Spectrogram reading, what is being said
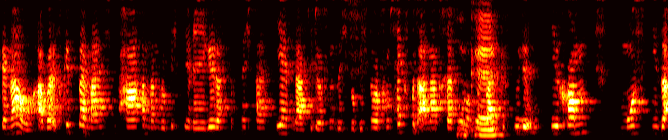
Genau, aber es gibt bei manchen Paaren dann wirklich die Regel, dass das nicht passieren darf. Die dürfen sich wirklich nur zum Sex mit anderen treffen okay. und sobald Gefühle ins Spiel kommen, muss diese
